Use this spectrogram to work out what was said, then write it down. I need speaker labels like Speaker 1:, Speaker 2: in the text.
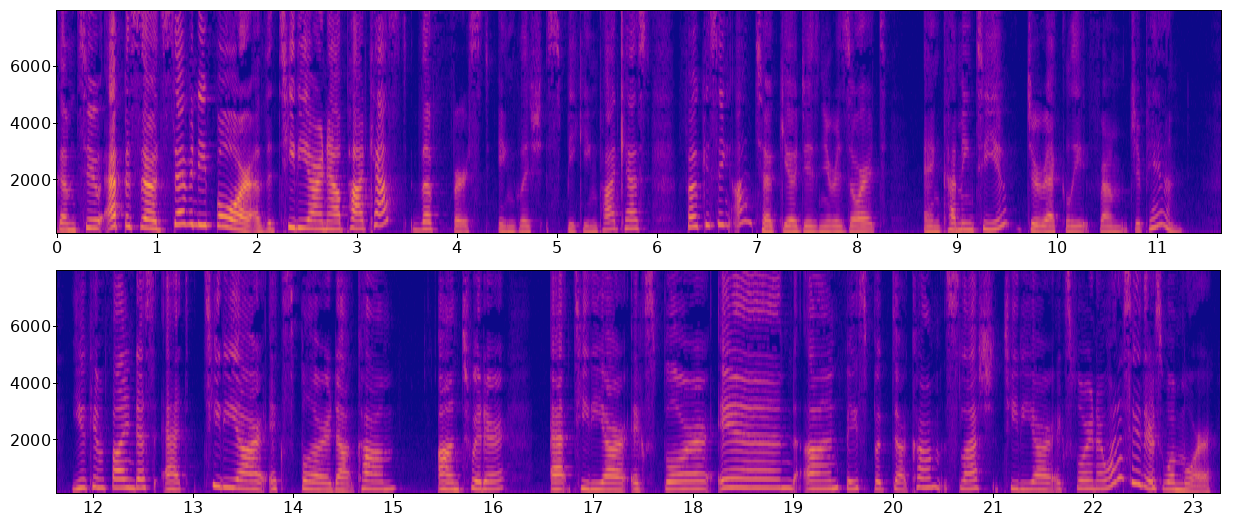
Speaker 1: Welcome to episode 74 of the TDR Now podcast, the first English speaking podcast focusing on Tokyo Disney Resort and coming to you directly from Japan. You can find us at tdrexplorer.com, on Twitter at tdrexplorer, and on facebook.com slash tdrexplorer. And I want to say there's one more.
